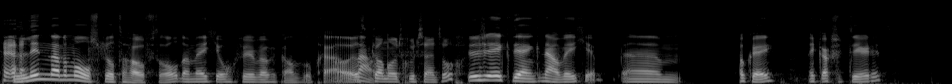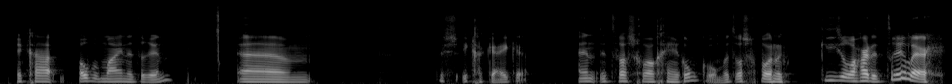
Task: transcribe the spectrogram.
Linda de Mol speelt de hoofdrol. Dan weet je ongeveer welke kant het op gaat. Oh, dat Nou, kan nooit goed zijn, toch? Dus ik denk, nou weet je, ehm, oké, ik accepteer dit. Ik ga open-minded erin. Ehm, dus ik ga kijken. En het was gewoon geen romcom. Het was gewoon een kiezelharde thriller.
